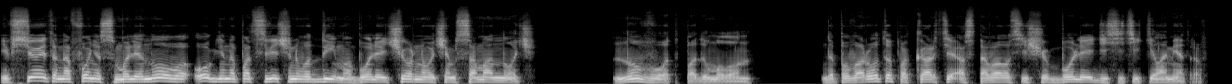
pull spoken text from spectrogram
И все это на фоне смоляного, огненно подсвеченного дыма, более черного, чем сама ночь. «Ну вот», — подумал он, — до поворота по карте оставалось еще более десяти километров.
